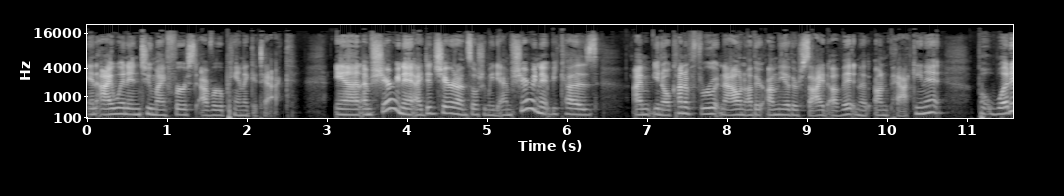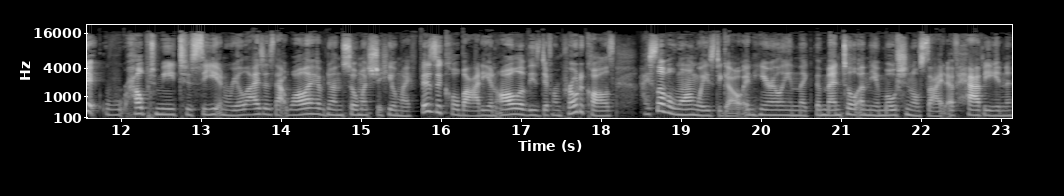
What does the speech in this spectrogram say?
And I went into my first ever panic attack. And I'm sharing it. I did share it on social media. I'm sharing it because I'm, you know, kind of through it now and other on the other side of it and unpacking it. But what it helped me to see and realize is that while I have done so much to heal my physical body and all of these different protocols, I still have a long ways to go in healing like the mental and the emotional side of having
